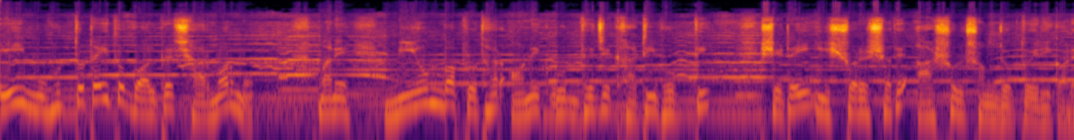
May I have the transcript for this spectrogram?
এই মুহূর্তটাই তো গল্পের সারমর্ম। মানে নিয়ম বা প্রথার অনেক ঊর্ধ্বে যে খাঁটি ভক্তি, সেটাই ঈশ্বরের সাথে আসল সংযোগ তৈরি করে।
